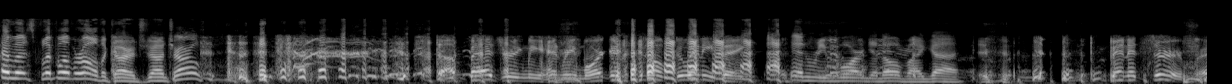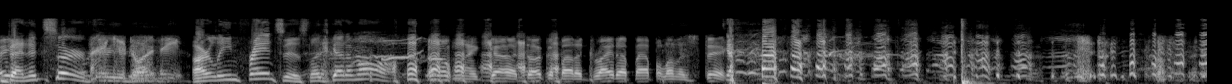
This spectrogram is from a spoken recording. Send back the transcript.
Let's flip over all the cards, John Charles. Stop badgering me, Henry Morgan. I don't do anything. Henry Morgan. Oh my God. Bennett Cerf, right? Bennett Cerf. There Thank you you. Dorothy. Arlene Francis. Let's get them all. oh my God! Talk about a dried-up apple on a stick.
